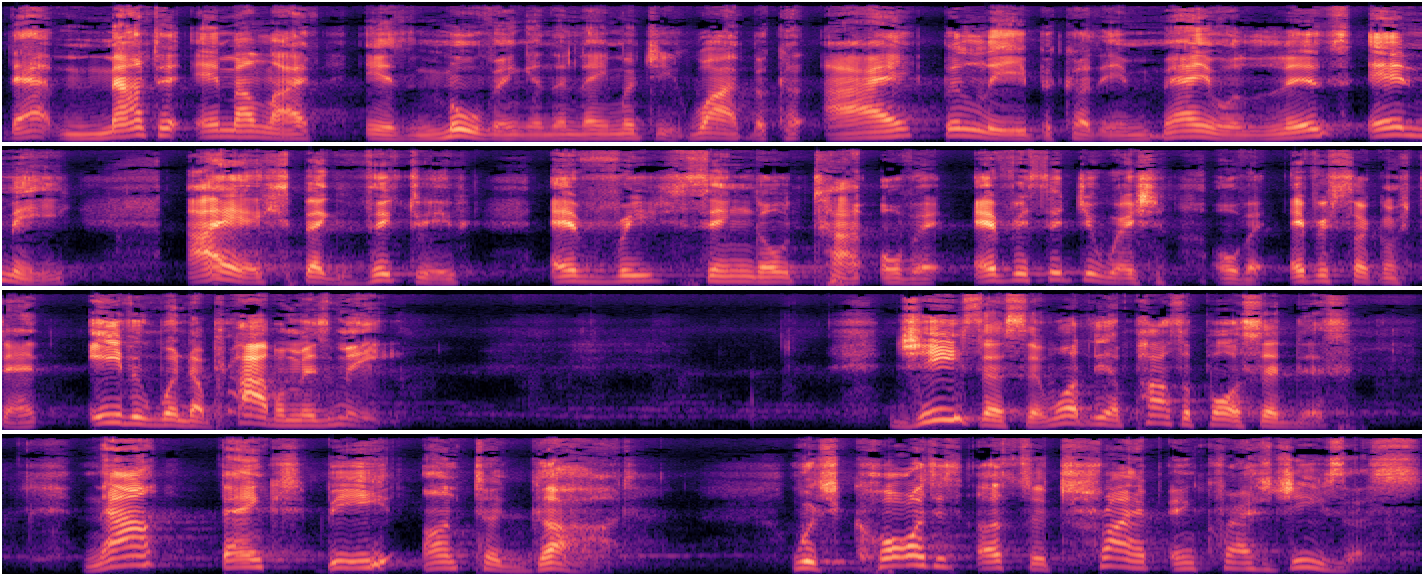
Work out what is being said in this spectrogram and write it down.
That mountain in my life is moving in the name of Jesus. Why? Because I believe, because Emmanuel lives in me, I expect victory every single time, over every situation, over every circumstance, even when the problem is me. Jesus said, well, the Apostle Paul said this Now thanks be unto God, which causes us to triumph in Christ Jesus.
